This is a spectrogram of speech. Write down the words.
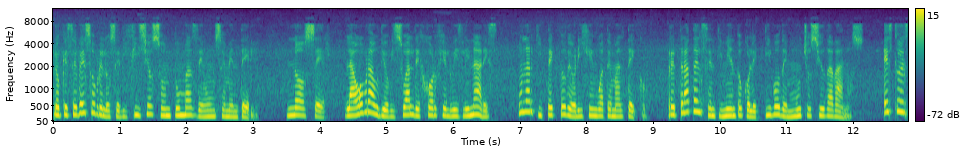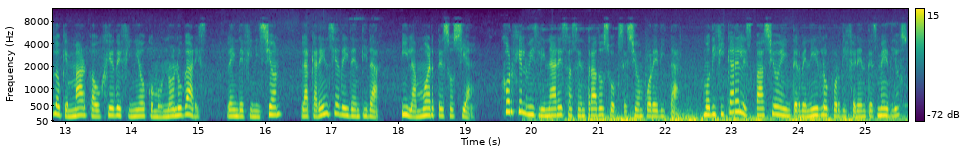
lo que se ve sobre los edificios son tumbas de un cementerio. No ser, la obra audiovisual de Jorge Luis Linares, un arquitecto de origen guatemalteco, retrata el sentimiento colectivo de muchos ciudadanos. Esto es lo que Marc Auger definió como no lugares, la indefinición, la carencia de identidad y la muerte social. Jorge Luis Linares ha centrado su obsesión por editar, modificar el espacio e intervenirlo por diferentes medios,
